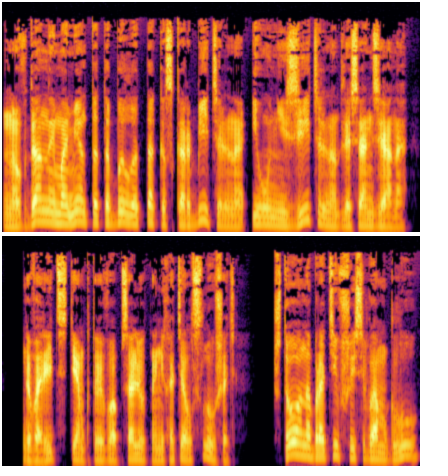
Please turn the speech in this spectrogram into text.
Но в данный момент это было так оскорбительно и унизительно для Сянзяна говорить с тем, кто его абсолютно не хотел слушать, что он, обратившись во мглу,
